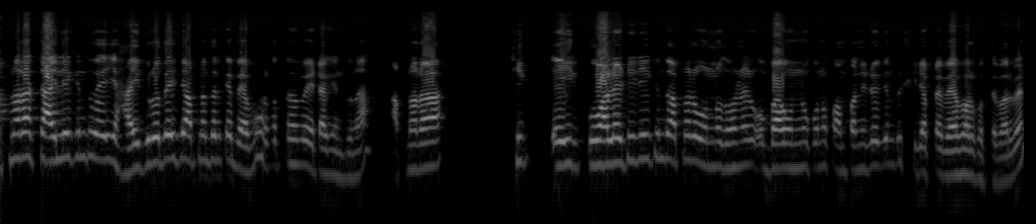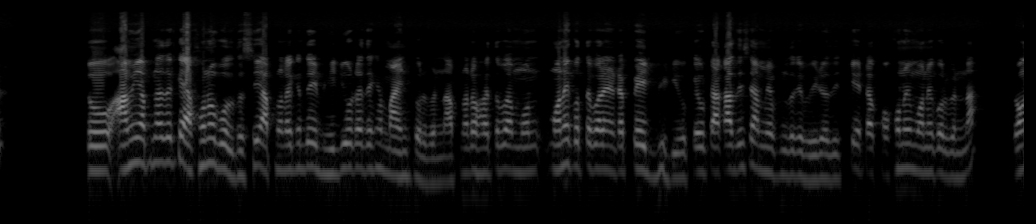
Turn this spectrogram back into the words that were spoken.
আপনারা চাইলে কিন্তু এই হাই গ্রোথেই যে আপনাদেরকে ব্যবহার করতে হবে, এটা কিন্তু না। আপনারা ঠিক এই কোয়ালিটিরই কিন্তু আপনারা অন্য ধরনের বা অন্য কোনো কোম্পানিরও কিন্তু সিরাপটা ব্যবহার করতে পারবেন। তো আমি আপনাদেরকে এখনও বলতেছি, আপনারা কিন্তু এই ভিডিওটা দেখে মাইন্ড করবেন না। আপনারা হয়তো বা মন- মনে করতে পারেন এটা পেইড ভিডিও কেউ টাকা দিছে, আমি আপনাদেরকে ভিডিও দিচ্ছি, এটা কখনোই মনে করবেন না। এবং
